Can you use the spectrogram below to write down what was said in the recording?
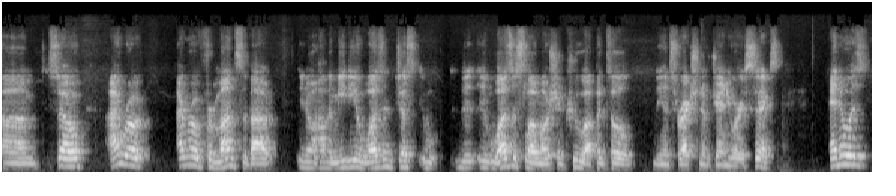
Um, so I wrote I wrote for months about you know how the media wasn't just it, it was a slow motion coup up until the insurrection of January 6th, and it was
